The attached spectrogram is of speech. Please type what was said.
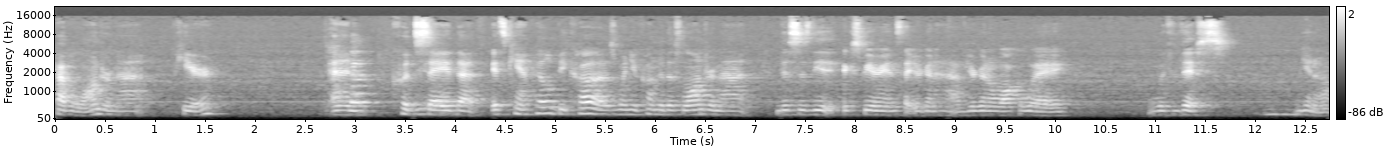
have a laundromat here and could say that it's Camphill because when you come to this laundromat this is the experience that you're going to have. You're going to walk away with this you know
